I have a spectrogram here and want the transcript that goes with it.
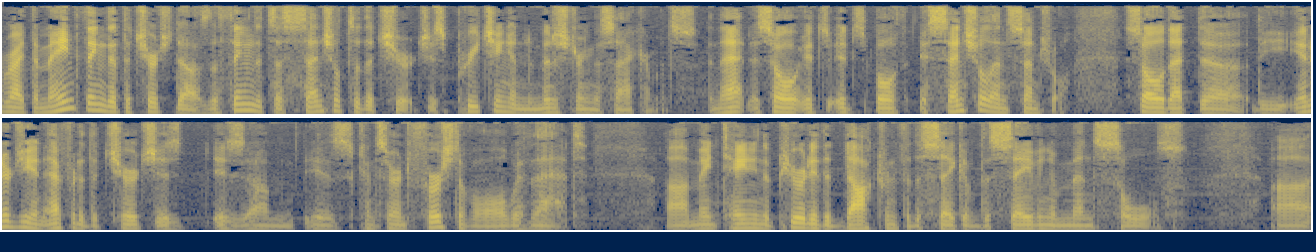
Right. The main thing that the church does, the thing that's essential to the church, is preaching and administering the sacraments, and that so it's it's both essential and central, so that the the energy and effort of the church is is um, is concerned first of all with that, uh, maintaining the purity of the doctrine for the sake of the saving of men's souls. Uh,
